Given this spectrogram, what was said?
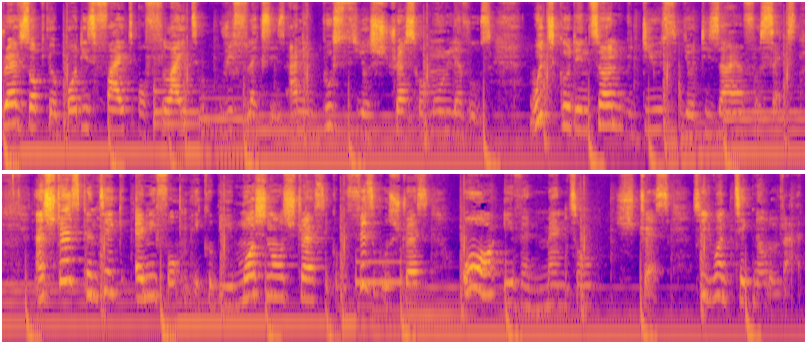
revs up your body's fight or flight reflexes and it boosts your stress hormone levels, which could in turn reduce your desire for sex. And stress can take any form it could be emotional stress, it could be physical stress, or even mental stress. So you want to take note of that.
